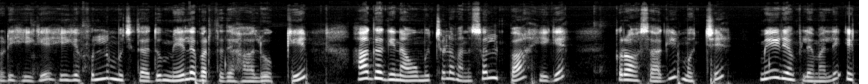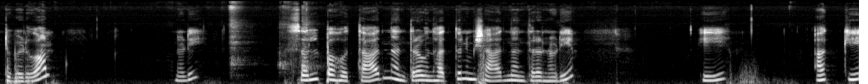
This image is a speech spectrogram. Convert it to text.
ನೋಡಿ ಹೀಗೆ ಹೀಗೆ ಫುಲ್ ಮುಚ್ಚಿದ ಅದು ಮೇಲೆ ಬರ್ತದೆ ಹಾಲು ಉಕ್ಕಿ. ಹಾಗಾಗಿ ನಾವು ಮುಚ್ಚಳವನ್ನು ಸ್ವಲ್ಪ ಹೀಗೆ ಕ್ರಾಸ್ ಆಗಿ ಮುಚ್ಚಿ ಮೀಡಿಯಂ ಫ್ಲೇಮಲ್ಲಿ ಇಟ್ಟು ಬಿಡುವ. ನೋಡಿ, ಸ್ವಲ್ಪ ಹೊತ್ತಾದ ನಂತರ, ಒಂದು ಹತ್ತು ನಿಮಿಷ ಆದ ನಂತರ ನೋಡಿ, ಈ ಅಕ್ಕಿ,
